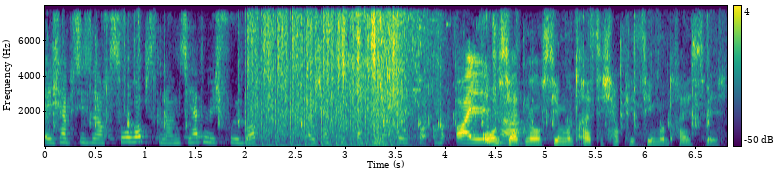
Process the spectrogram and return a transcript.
Ich habe sie noch so hops genommen. Sie hatte mich full box. Aber ich habe sie trotzdem noch so. Oh, Alter. Oh, sie hat nur 37 HP, 37.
